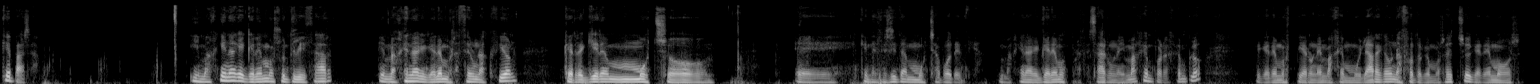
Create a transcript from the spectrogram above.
¿Qué pasa? Imagina que queremos utilizar, imagina que queremos hacer una acción que requiere mucho, eh, que necesitan mucha potencia. Imagina que queremos procesar una imagen, por ejemplo, que queremos pillar una imagen muy larga, una foto que hemos hecho y queremos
